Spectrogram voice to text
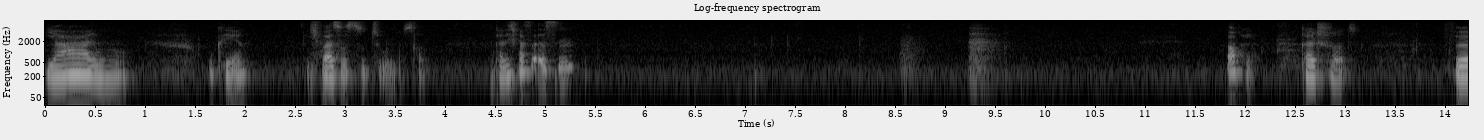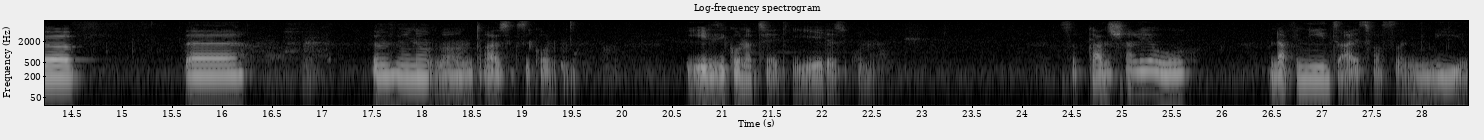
Ja, Junge. Okay. Ich weiß, was zu tun ist. Kann ich was essen? Okay. Kaltschutz. Für äh, 5 Minuten und 30 Sekunden. Jede Sekunde zählt. Jede Sekunde ganz schnell hier hoch. Und dafür nie ins Eiswasser. Nie.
